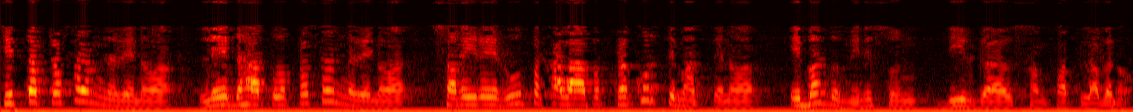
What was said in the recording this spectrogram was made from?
සිත ප්‍රසන්න වෙනවා, ලේ ධාතුව ප්‍රසන්න වෙනවා, ශරීරයේ රූප කලාප ප්‍රකෘතිමත් වෙනවා. ඒ බඳු මිනිසුන් දීර්ඝායු සම්පත් ලබනවා.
